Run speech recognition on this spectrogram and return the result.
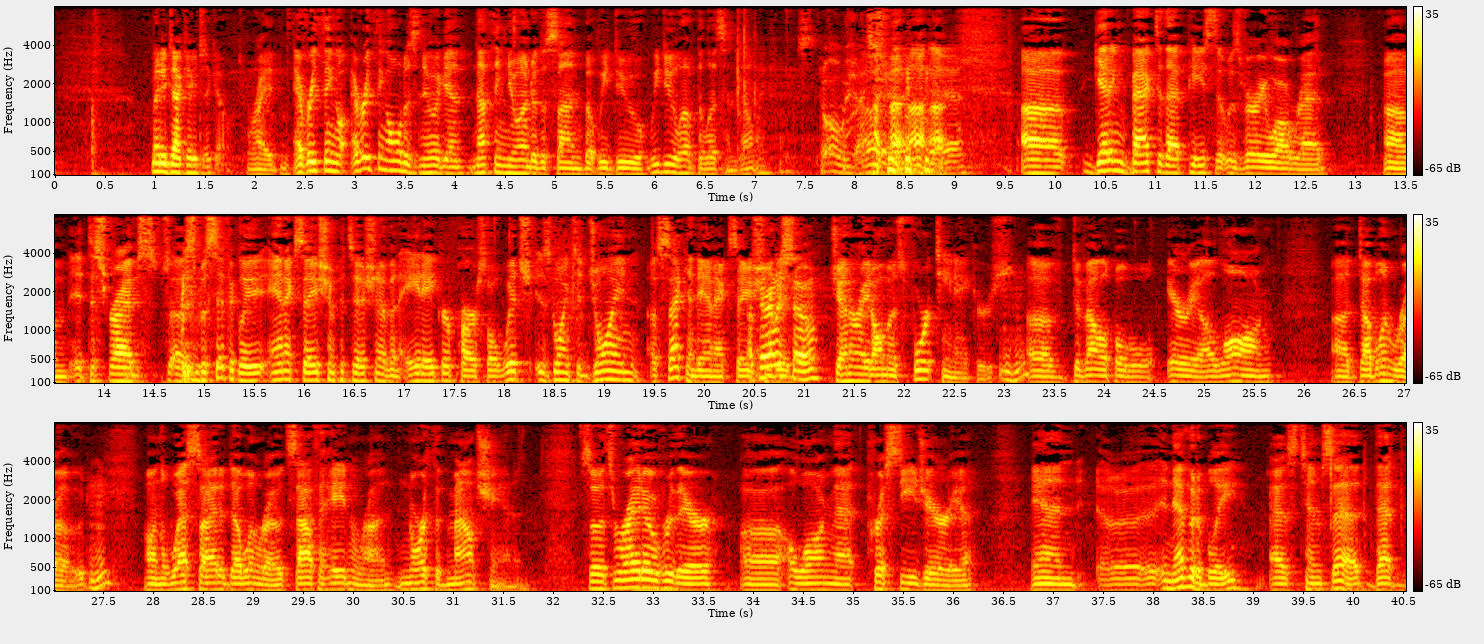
many decades ago. Right. Everything everything old is new again. Nothing new under the sun. But we do we do love to listen, don't we, folks? Oh, yes. Oh, yeah. yeah. Uh, getting back to that piece that was very well read, um, it describes uh, specifically annexation petition of an eight-acre parcel, which is going to join a second annexation. Apparently to so. Generate almost 14 acres of developable area along uh, Dublin Road, on the west side of Dublin Road, south of Hayden Run, north of Mount Shannon. So it's right over there uh, along that prestige area, and uh, inevitably, as Tim said, that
